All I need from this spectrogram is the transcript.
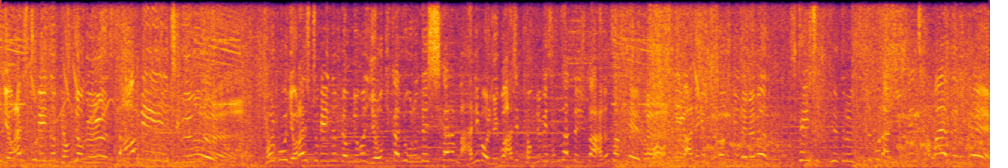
어차피 11시 쪽에 있는 병력은 싸움이 지금 결국은 11시 쪽에 있는 병력은 여기까지 오는데 시간은 많이 걸리고 아직 병력이 생산되지도 않은 상태에서 이 만약에 무너지게 되면은 스테이시 필드를 쓰고 난 이후에 잡아야 되는데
